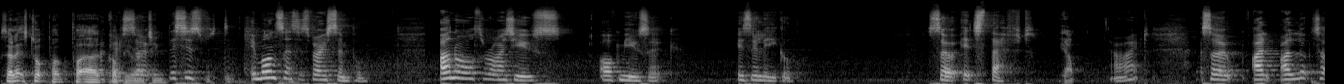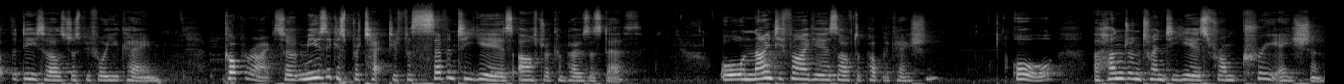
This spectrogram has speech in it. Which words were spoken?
So let's talk po- po- uh, Okay, so copywriting. this is, in one sense, it's very simple. Unauthorized use of music is illegal. So it's theft. Yep. All right. So I, I looked up the details just before you came. Copyright. So music is protected for 70 years after a composer's death, or 95 years after publication, or 120 years from creation.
